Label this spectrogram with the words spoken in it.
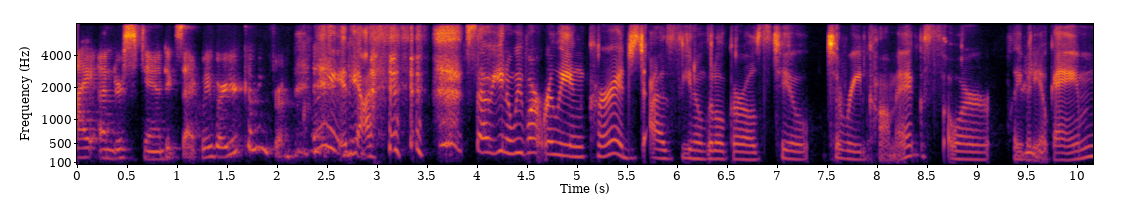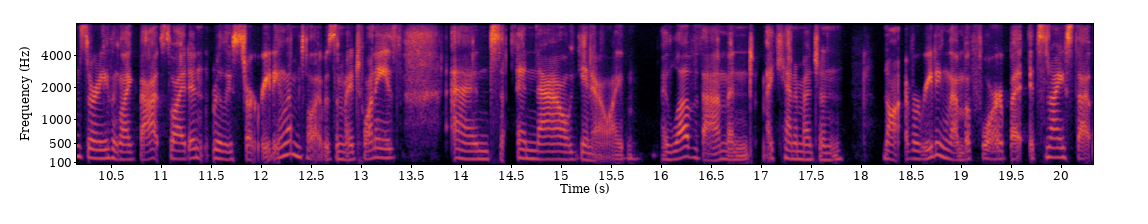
I understand exactly where you're coming from. yeah. so, you know, we weren't really encouraged as, you know, little girls to to read comics or play video games or anything like that. So I didn't really start reading them until I was in my 20s. And and now, you know, I I love them and I can't imagine not ever reading them before. But it's nice that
